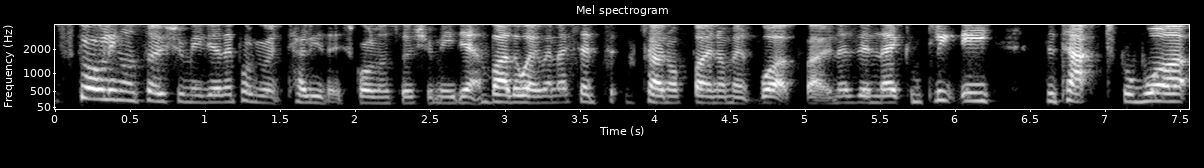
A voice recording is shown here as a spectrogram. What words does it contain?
scrolling on social media. They probably won't tell you they scroll on social media. And by the way, when I said turn off phone, I meant work phone, as in they're completely detached from work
